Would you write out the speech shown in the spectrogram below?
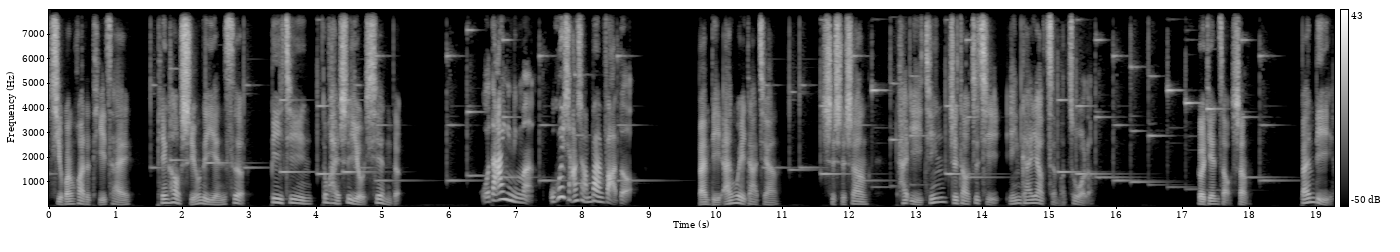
喜欢画的题材，偏好使用的颜色，毕竟都还是有限的。我答应你们，我会想想办法的。斑比安慰大家，事实上，他已经知道自己应该要怎么做了。隔天早上，斑比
